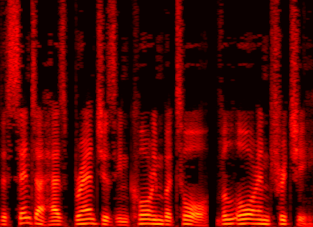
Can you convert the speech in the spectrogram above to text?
The centre has branches in Coimbatore, Vellore and Trichy.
